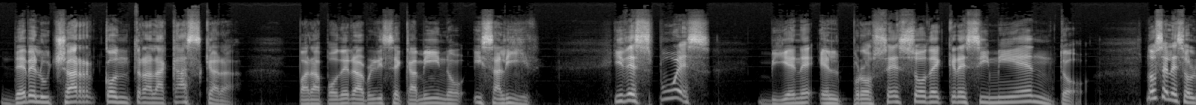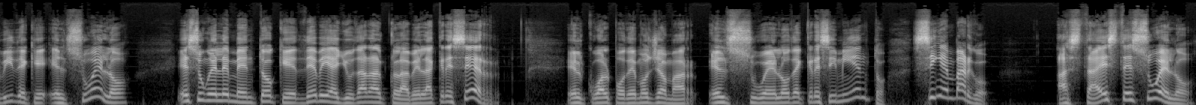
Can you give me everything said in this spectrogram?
debe luchar contra la cáscara para poder abrirse camino y salir. Y después viene el proceso de crecimiento no se les olvide que el suelo es un elemento que debe ayudar al clavel a crecer, el cual podemos llamar el suelo de crecimiento. Sin embargo, hasta este suelo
